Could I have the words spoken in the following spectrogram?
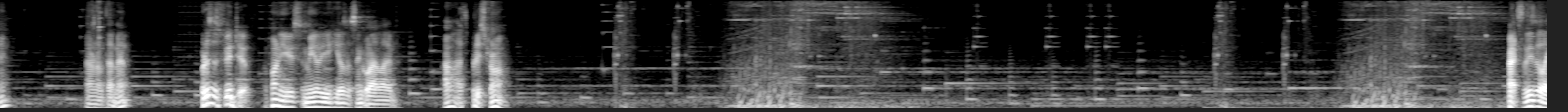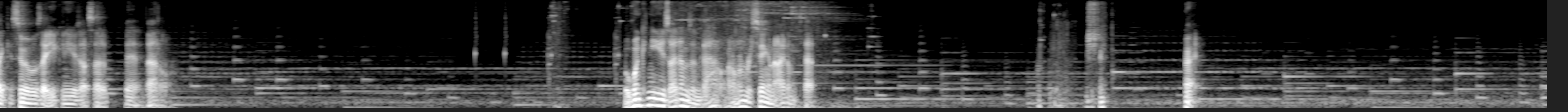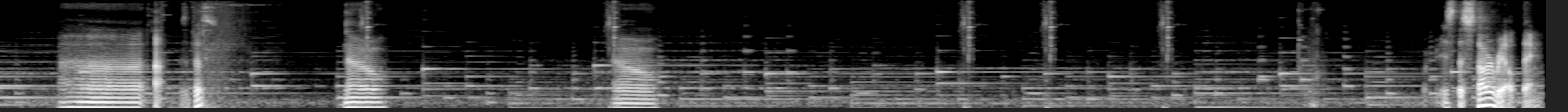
Okay. I don't know what that meant. What does this food do? Upon use, immediately heals a single ally. Oh, that's pretty strong. Alright, so these are like consumables that you can use outside of battle. But when can you use items in battle? I don't remember seeing an item tab. Interesting. Alright. Uh, ah, is it this? No. Is the star rail thing?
